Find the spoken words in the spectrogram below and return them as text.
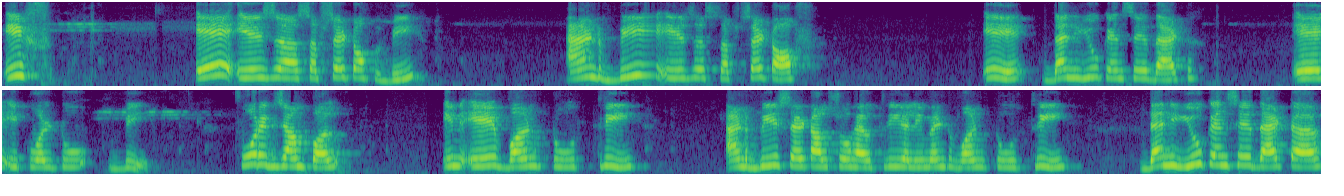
If a is a subset of b and b is a subset of A, then you can say that A equal to B. For example, in A 1, 2, 3 and B set also have three element 1, 2, 3, then you can say that uh,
